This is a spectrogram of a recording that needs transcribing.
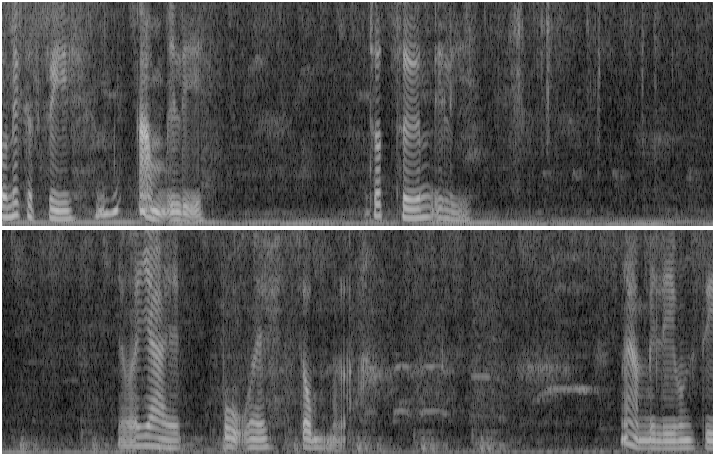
ัวนี้ก็สีอ่ำอิหลี ชดซื้นอิหลีเดี๋ยวว่ายายปลูกไว้สมละ งามอิหลีบางสี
